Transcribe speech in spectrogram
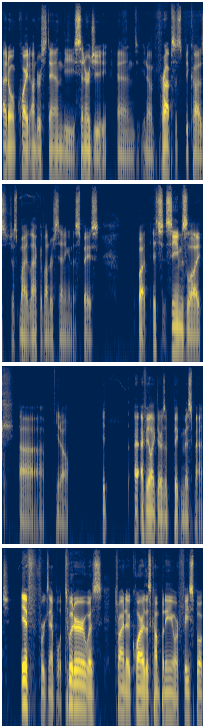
I don't quite understand the synergy. And you know, perhaps it's because just my lack of understanding in this space. But it seems like uh, you know, it. I, I feel like there's a big mismatch. If, for example, Twitter was trying to acquire this company or Facebook,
